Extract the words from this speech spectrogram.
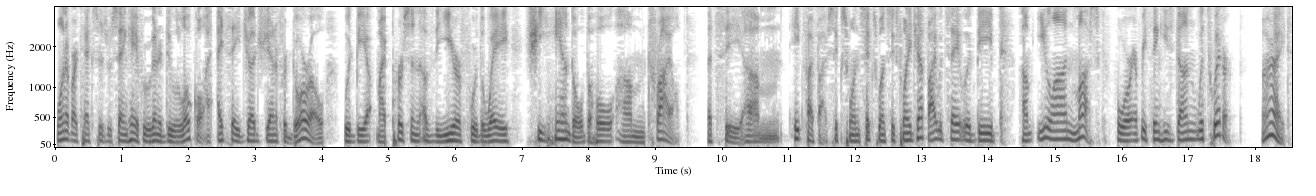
One of our texters was saying, hey, if we were going to do local, I'd say Judge Jennifer Dorow would be my person of the year for the way she handled the whole um, trial. Let's see, um, 855-616-1620. Jeff, I would say it would be um, Elon Musk for everything he's done with Twitter. All right.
